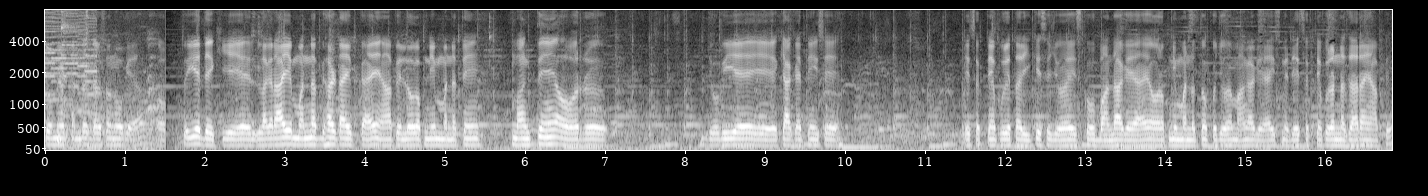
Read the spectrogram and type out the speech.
दो मिनट के अंदर दर्शन हो गया। और तो ये देखिए लग रहा है ये मन्नत घर टाइप का है। यहाँ पे लोग अपनी मन्नतें मांगते हैं और जो भी है, ये क्या कहते हैं इसे देख सकते हैं पूरे तरीके से जो है इसको बांधा गया है और अपनी मन्नतों को जो है मांगा गया है इसमें देख सकते हैं पूरा नज़ारा यहाँ पे।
